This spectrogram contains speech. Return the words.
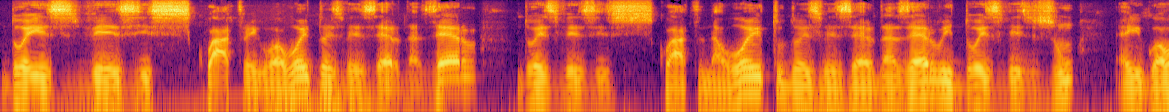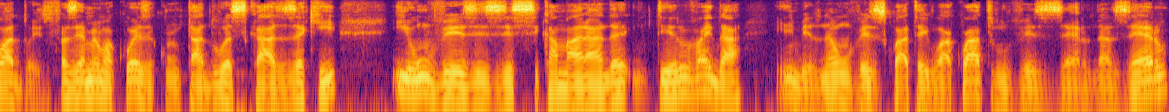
2 vezes 4 é igual a 8, 2 vezes 0 dá 0, 2 vezes 4 dá 8, 2 vezes 0 dá 0 e 2 vezes 1 é igual a 2. Vou fazer a mesma coisa, contar duas casas aqui, e 1 vezes esse camarada inteiro vai dar ele mesmo, né? 1 vezes 4 é igual a 4, 1 vezes 0 dá 0,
